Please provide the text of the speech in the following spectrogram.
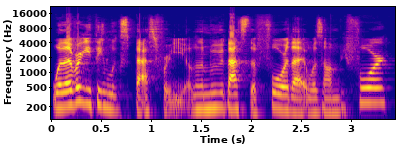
Whatever you think looks best for you. I'm going to move it back to the four that it was on before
